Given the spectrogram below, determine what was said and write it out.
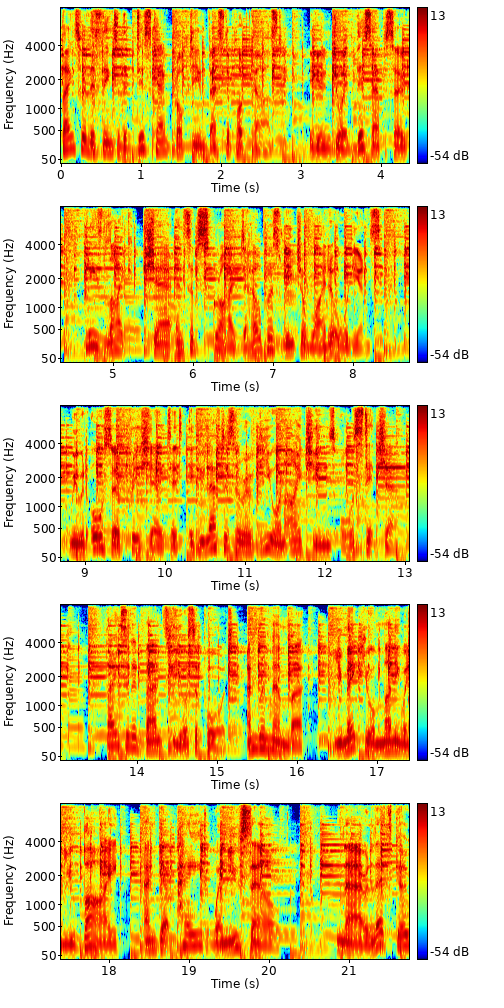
Thanks for listening to the Discount Property Investor Podcast. If you enjoyed this episode, please like, share, and subscribe to help us reach a wider audience. We would also appreciate it if you left us a review on iTunes or Stitcher. Thanks in advance for your support, and remember, you make your money when you buy and get paid when you sell. Now, let's go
